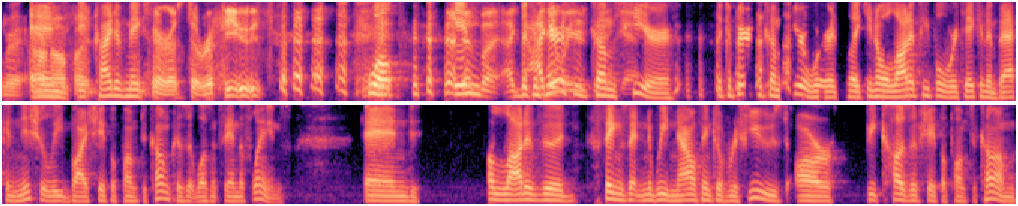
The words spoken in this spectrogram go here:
Right. And it I'd kind of makes us to refuse. well, in I, the comparison comes saying, yeah. here. The comparison comes here where it's like, you know, a lot of people were taken aback initially by Shape of Punk to Come because it wasn't Fan the Flames. And a lot of the things that we now think of refused are because of Shape of Punk to Come.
